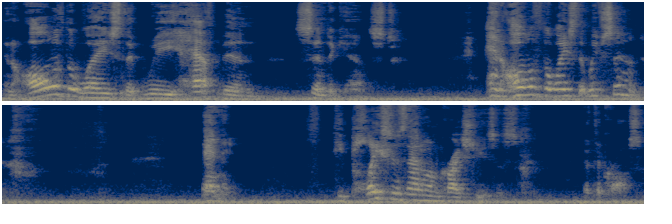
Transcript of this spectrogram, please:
and all of the ways that we have been sinned against and all of the ways that we've sinned. And he places that on Christ Jesus at the cross.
